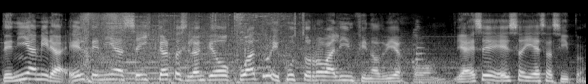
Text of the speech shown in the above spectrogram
Tenía, mira, él tenía seis cartas y le han quedado cuatro y justo roba el Infinite, viejo. Ya, ese, eso ya es así, pues.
